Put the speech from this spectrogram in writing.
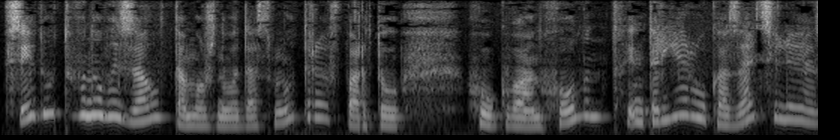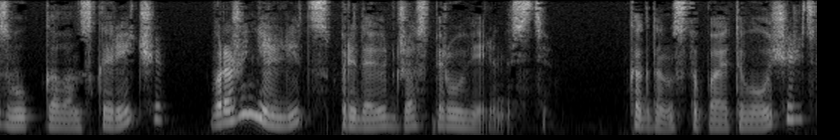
Все идут в новый зал таможенного досмотра в порту Хук-Ван-Холланд. Интерьеры, указатели, звук голландской речи, выражение лиц придают Джасперу уверенности. Когда наступает его очередь,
